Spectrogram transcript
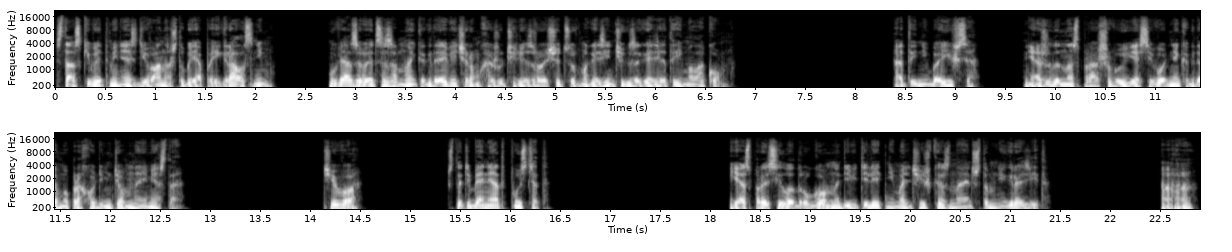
Стаскивает меня с дивана, чтобы я поиграл с ним, Увязывается за мной, когда я вечером хожу через рощицу в магазинчик за газетой и молоком. «А ты не боишься?» — неожиданно спрашиваю я сегодня, когда мы проходим темное место. «Чего? Что тебя не отпустят?» Я спросил о другом, но девятилетний мальчишка знает, что мне грозит. «Ага».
